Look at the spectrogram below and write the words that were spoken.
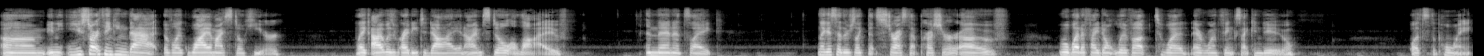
Um, and you start thinking that of like, why am I still here? Like, I was ready to die and I'm still alive. And then it's like, like I said, there's like that stress, that pressure of, well, what if I don't live up to what everyone thinks I can do? What's the point?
